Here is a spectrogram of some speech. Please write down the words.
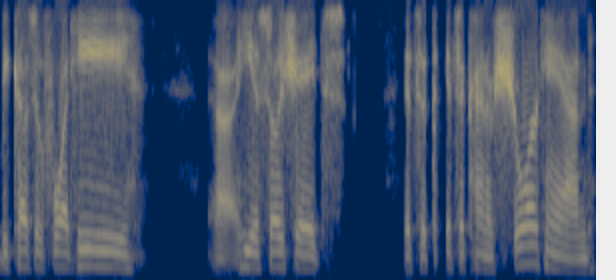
because of what he uh, he associates, it's a it's a kind of shorthand,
